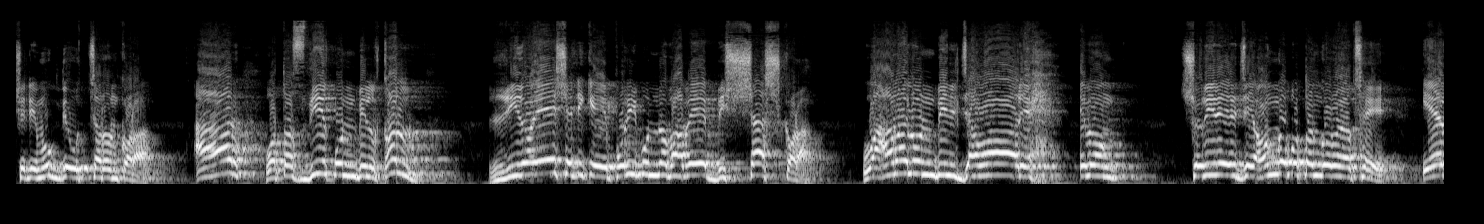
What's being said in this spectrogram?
সেটি মুখ দিয়ে উচ্চারণ করা। আর ও তসদিকুন বিল কলব হৃদয়ে সেটিকে পরিপূর্ণভাবে বিশ্বাস করা। ও আমালুন বিল জাওয়ারেহ এবং শরীরের যে অঙ্গ প্রত্যঙ্গ রয়েছে, এর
